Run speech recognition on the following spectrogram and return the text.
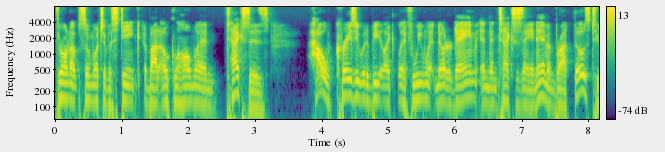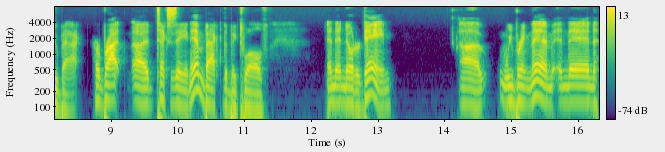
throwing up so much of a stink about Oklahoma and Texas, how crazy would it be like if we went Notre Dame and then Texas A&M and brought those two back, or brought uh, Texas A&M back to the Big 12, and then Notre Dame, uh, we bring them, and then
